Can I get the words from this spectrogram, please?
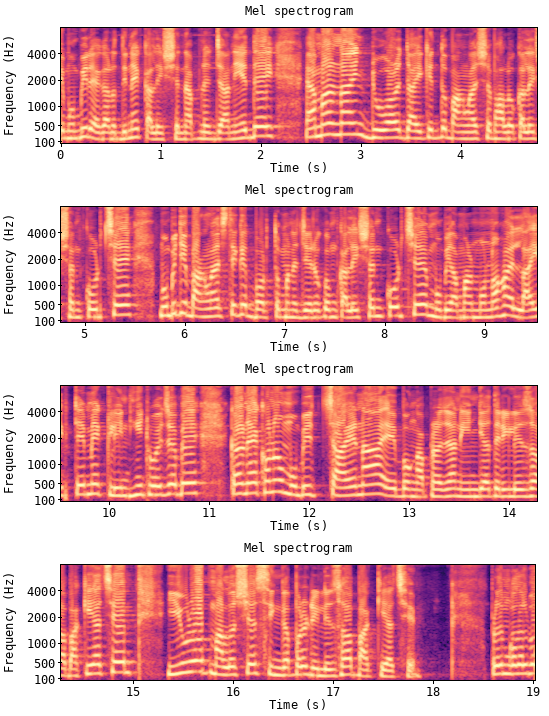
এই মুভির এগারো দিনের কালেকশন আপনি জানিয়ে দেই। এমআর নাইন ডুয়ার ডাই কিন্তু বাংলাদেশে ভালো কালেকশন করছে। মুভিটি বাংলাদেশ থেকে বর্তমানে যেরকম কালেকশন করছে মুভি আমার মনে হয় লাইফ টাইমে ক্লিন হিট হয়ে যাবে। কারণ এখনও মুভি চায়না এবং আপনারা জানেন ইন্ডিয়াতে রিলিজ হওয়া বাকি আছে। ইউরোপ মালয়েশিয়া সিঙ্গাপুরে রিলিজ হওয়া বাকি আছে। প্রথম কথা বলব,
